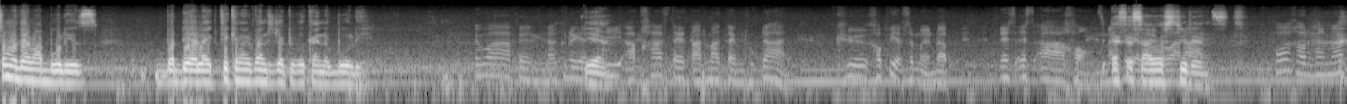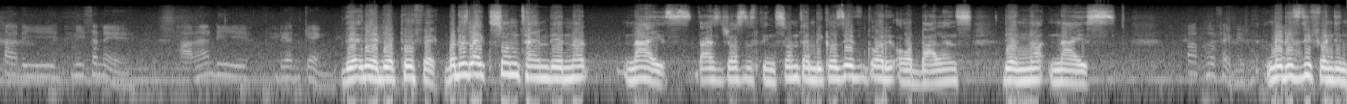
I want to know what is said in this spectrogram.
Some of them are bullies, but they're like taking advantage of people kind of bully. ไม่ว่าเป็นนักเรียน Yeah. ที่อัพค่าสเตตัสมาเต็มทุกด้าน คือเขาเปรียบเสมือนแบบ SSR ของนักเรียนเลยก็ SSR ว่าได้ students. เพราะว่าเขาทั้งหน้าตาดีมีเสน่ห์ฐานะดีเรียนเก่ง They're, they're, they're perfect. But it's like sometimes they're not nice. That's just the thing. Sometimes because they've got it all balanced, they're not nice. ว่า perfect ในทุกๆ Maybe it's ด้าน different in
